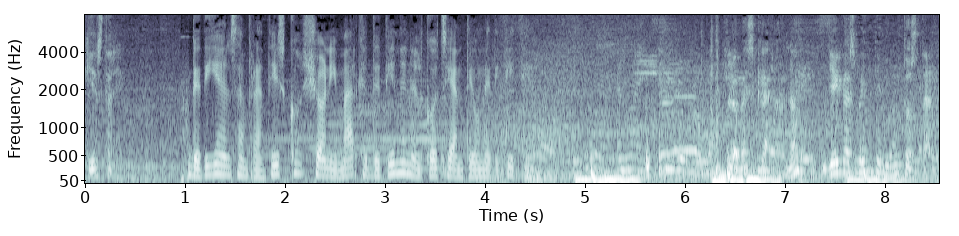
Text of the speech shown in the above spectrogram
Aquí estaré. De día en San Francisco, Sean y Mark detienen el coche ante un edificio. Lo ves claro, ¿no? Llegas 20 minutos tarde.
